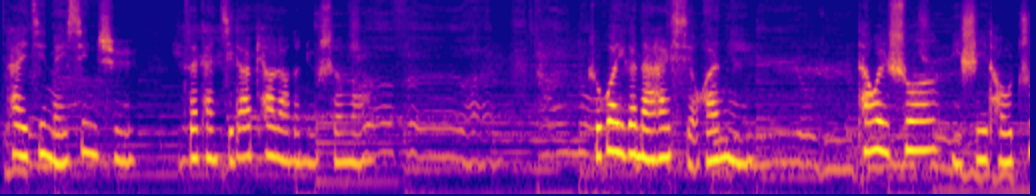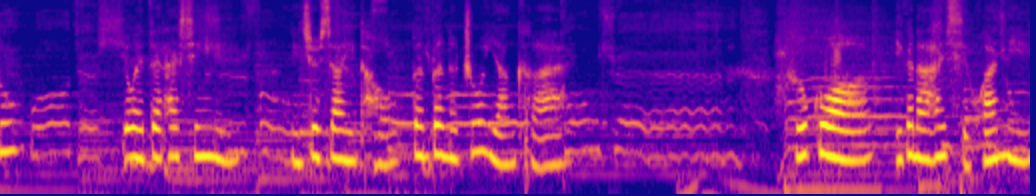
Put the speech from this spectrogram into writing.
他已经没兴趣再看其他漂亮的女生了。如果一个男孩喜欢你，他会说你是一头猪，因为在他心里，你就像一头笨笨的猪一样可爱。如果一个男孩喜欢你，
